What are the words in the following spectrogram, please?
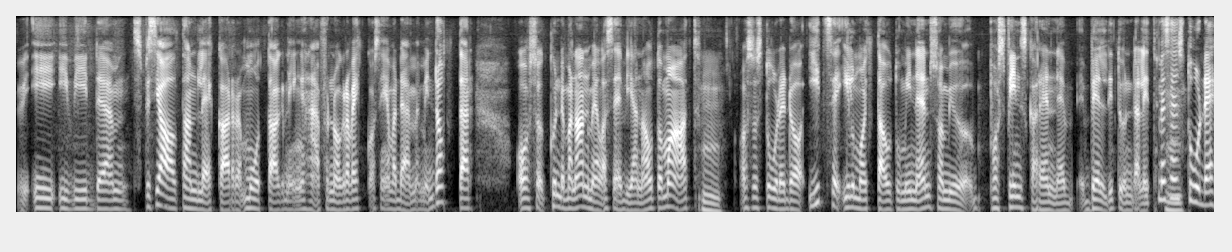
i, i vid um, specialtandläkarmottagningen här för några veckor sedan. Jag var där med min dotter och så kunde man anmäla sig via en automat. Och så stod det då itse ilmoittautuminen som ju på finska ren är väldigt underligt. Men sen stod det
